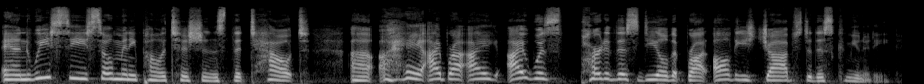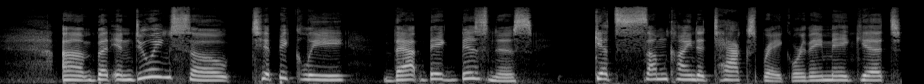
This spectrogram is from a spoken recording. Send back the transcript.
And we see so many politicians that tout, uh, hey, I, brought, I, I was part of this deal that brought all these jobs to this community. Um, but in doing so, typically that big business gets some kind of tax break or they may get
